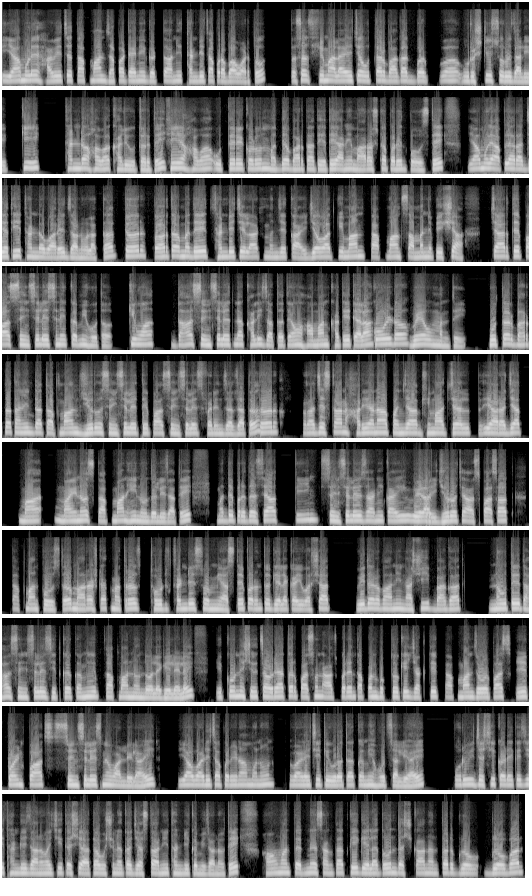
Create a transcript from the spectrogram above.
यामुळे हवेचं तापमान झपाट्याने घटतं आणि थंडीचा प्रभाव वाढतो. तसंच हिमालयाच्या उत्तर भागात बर्फ वृष्टी सुरू झाली की थंड हवा खाली उतरते. ही हवा उत्तरेकडून मध्य भारतात येते आणि महाराष्ट्रापर्यंत पोहोचते. यामुळे आपल्या राज्यातही थंड वारे जाणवू लागतात. तर भारतामध्ये थंडीची लाट म्हणजे काय? जेव्हा किमान तापमान सामान्यपेक्षा चार ते पाच सेन्सिलेसने कमी होतं किंवा दहा सेन्सिलेसना खाली जातं तेव्हा हवामान खाते त्याला कोल्ड वेव्ह म्हणते. उत्तर भारतात अनेकदा तापमान झिरो सेन्सिले ते पाच सेन्सिलेस पर्यंत जातं. तर राजस्थान हरियाणा पंजाब हिमाचल या राज्यात मा मायनस तापमान ही नोंदवली जाते. मध्य प्रदेशात तीन सेन्सिलेस आणि काही वेळा झिरोच्या आसपासात तापमान पोहोचतं. महाराष्ट्रात मात्र थोडी थंडी सौम्य असते परंतु गेल्या काही वर्षात विदर्भ आणि नाशिक भागात नऊ ते दहा सेल्सिअस इतकं कमी तापमान नोंदवलं गेलेलं आहे. एकोणीसशे चौऱ्याहत्तरपासून आजपर्यंत आपण बघतो की जागतिक तापमान जवळपास एक पॉईंट पाच सेल्सिअसने वाढलेलं आहे. या वाढीचा परिणाम म्हणून हिवाळ्याची तीव्रता कमी होत चालली आहे. पूर्वी जशी कडेकीची थंडी जाणवायची तशी आता उष्णता जास्त आणि थंडी कमी जाणवते. हवामान तज्ज्ञ सांगतात की गेल्या दोन दशकानंतर ग्लो ग्लोबल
